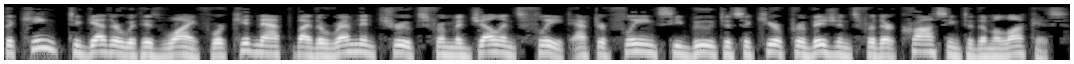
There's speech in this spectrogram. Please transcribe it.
The king, together with his wife were kidnapped by the remnant troops from Magellan's fleet after fleeing Cebu to secure provisions for their crossing to the Moluccas.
